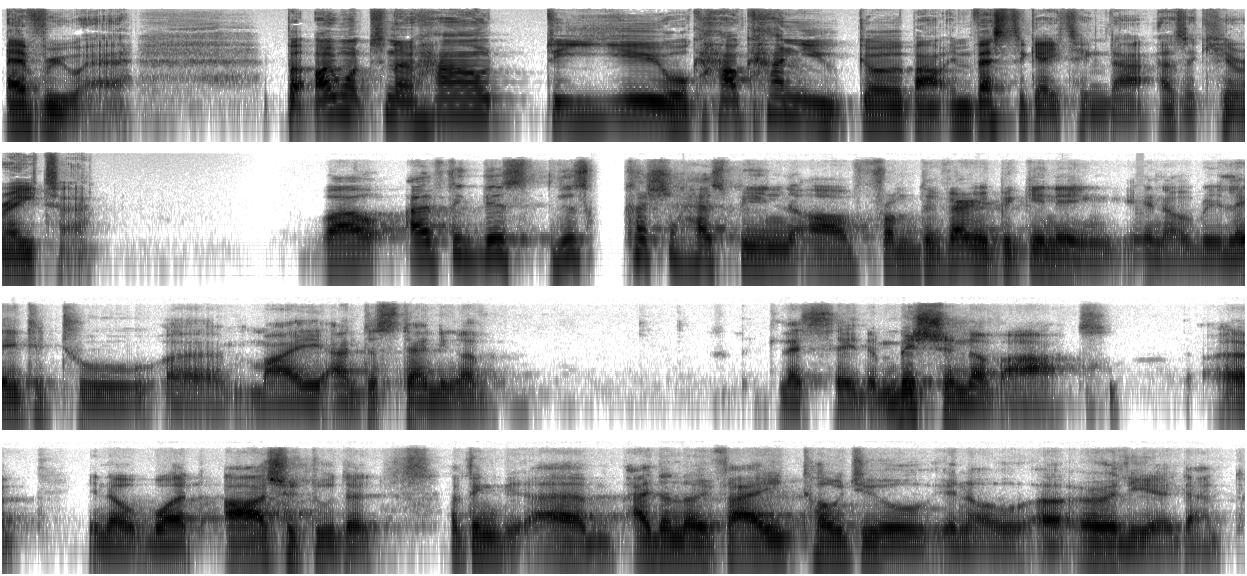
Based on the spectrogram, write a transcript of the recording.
everywhere. But I want to know how do you or how can you go about investigating that as a curator? Well, I think this this question has been uh, from the very beginning, you know, related to uh, my understanding of, let's say, the mission of art. Uh, you know, what art should do. That I think um, I don't know if I told you, you know, uh, earlier that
